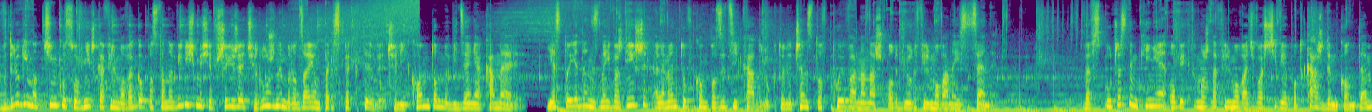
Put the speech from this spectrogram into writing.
W drugim odcinku słowniczka filmowego postanowiliśmy się przyjrzeć różnym rodzajom perspektywy, czyli kątom widzenia kamery. Jest to jeden z najważniejszych elementów kompozycji kadru, który często wpływa na nasz odbiór filmowanej sceny. We współczesnym kinie obiekt można filmować właściwie pod każdym kątem,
